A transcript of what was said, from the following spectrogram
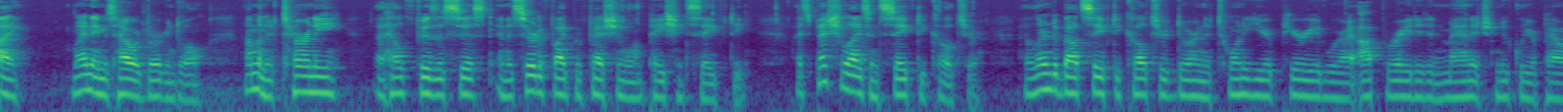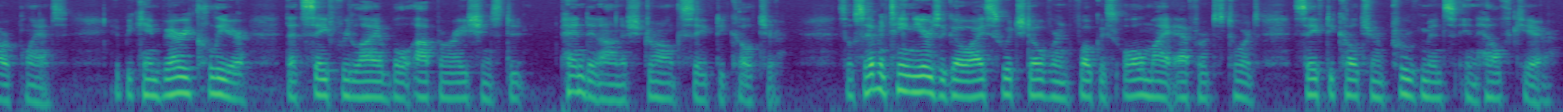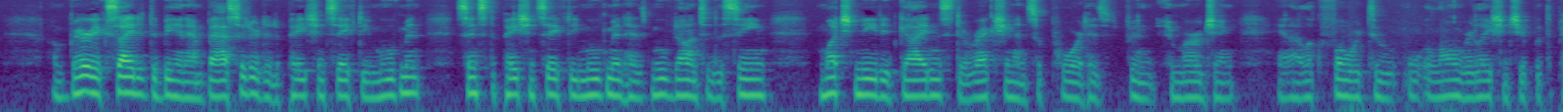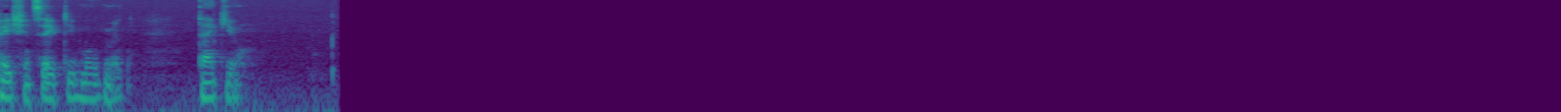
Hi, my name is Howard Bergendahl. I'm an attorney, a health physicist, and a certified professional in patient safety. I specialize in safety culture. I learned about safety culture during a 20 year period where I operated and managed nuclear power plants. It became very clear that safe, reliable operations depended on a strong safety culture. So 17 years ago, I switched over and focused all my efforts towards safety culture improvements in healthcare. I'm very excited to be an ambassador to the patient safety movement. Since the patient safety movement has moved onto the scene, much needed guidance, direction, and support has been emerging, and I look forward to a long relationship with the patient safety movement. Thank you.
